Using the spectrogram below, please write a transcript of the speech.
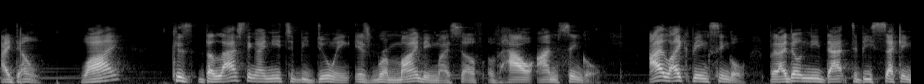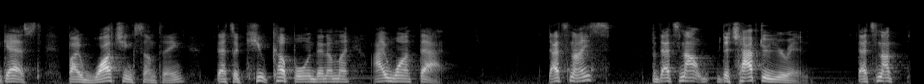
I don't. Why? Because the last thing I need to be doing is reminding myself of how I'm single. I like being single, but I don't need that to be second guessed by watching something that's a cute couple and then I'm like, I want that. That's nice, but that's not the chapter you're in. That's not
